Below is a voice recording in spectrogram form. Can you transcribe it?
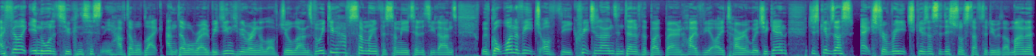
I feel like in order to consistently have double black and double red, we do need to be running a lot of dual lands, but we do have some room for some utility lands. We've got one of each of the creature lands in Den of the Bugbear and Hive of the Eye Tyrant, which again just gives us extra reach, gives us additional stuff to do with our mana.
